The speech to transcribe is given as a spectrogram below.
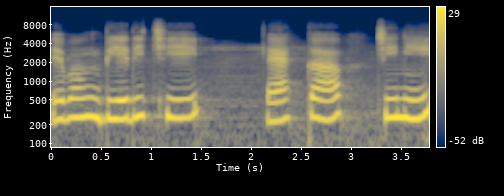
এবং দিয়ে দিচ্ছি এক কাপ চিনি।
